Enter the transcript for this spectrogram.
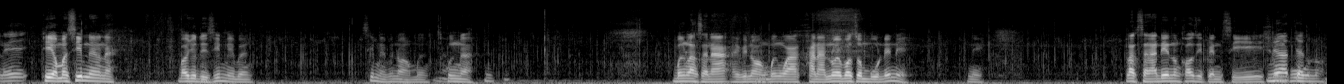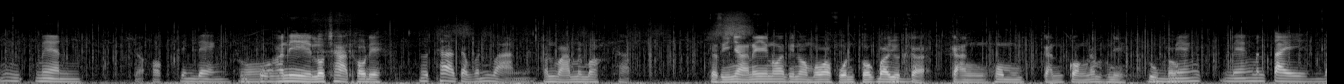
เลยพี่เอามาซิมแนวนะบ่อยู่ดิซิมให้เบิ่งซิมให้พี่น้องเบิ่งเบิ่งน่ะเบิ่งลักษณะให้พี่น้องเบิ่งว่าขนาดหน่วยบ่สมบูรณ์เด้นี่นี่ลักษณะเด่นของเขาสิเป็นสีชมเนื้อจะพูเนาะแมนจะออกแดงๆชอ๋มอพูอันนี้รสชาติเขาเด้รสชาติจะหวานหวานหวานๆมันบ่ครับ กระสีอย่างนี้ยังน้อยพี่น้องเพราะว่าฝนตกบ่หยุดกะกลางห่มกันกล่องน้ำนี่ลูกเขาแมงแมงมันไตด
